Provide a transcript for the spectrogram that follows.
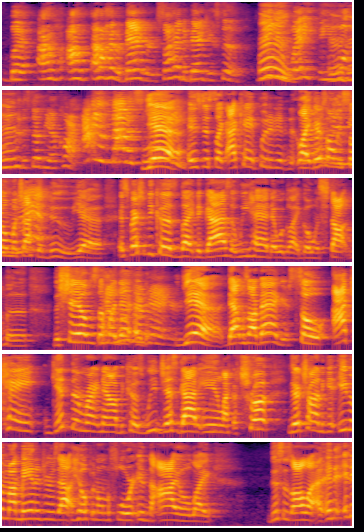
but I'm, I'm I don't have a bagger, so I had to bag your stuff. Then you Mm. wait and you want me to put the stuff in your car. I am not a slave. Yeah, it's just like I can't put it in. Like, there's only so much I can do. Yeah, especially because like the guys that we had that would like go and stock the the shelves and stuff That like that. uh. Yeah, that was our baggers. So I can't get them right now because we just got in like a truck. They're trying to get even my manager is out helping on the floor in the aisle. Like this is all I and and,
